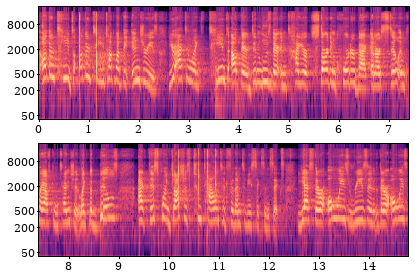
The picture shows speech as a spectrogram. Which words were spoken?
Other teams, other team. You talk about the injuries. You're acting like teams out there didn't lose their entire starting quarterback and are still in playoff contention. Like the Bills. At this point, Josh is too talented for them to be six and six. Yes, there are always reasons. There are always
